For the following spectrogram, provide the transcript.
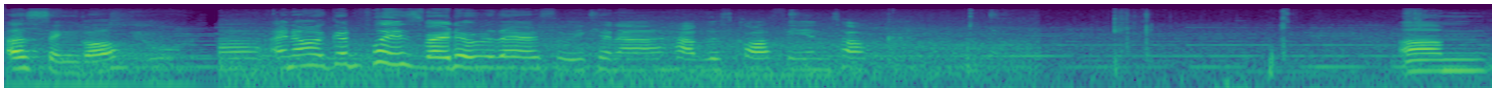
A single. Uh, I know a good place right over there so we can uh, have this coffee and talk. Um,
